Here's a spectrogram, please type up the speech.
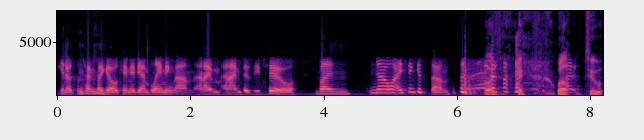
you know, sometimes I go, okay, maybe I'm blaming them, and I'm and I'm busy too. But no, I think it's them. well, well, to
